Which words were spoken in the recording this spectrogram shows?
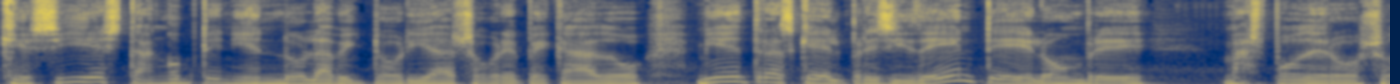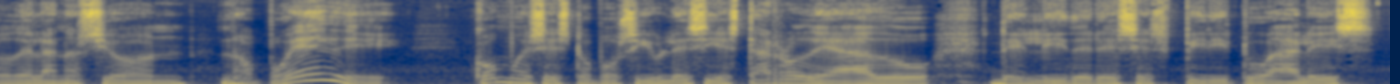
que sí están obteniendo la victoria sobre pecado, mientras que el presidente, el hombre más poderoso de la nación, no puede. ¿Cómo es esto posible si está rodeado de líderes espirituales?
